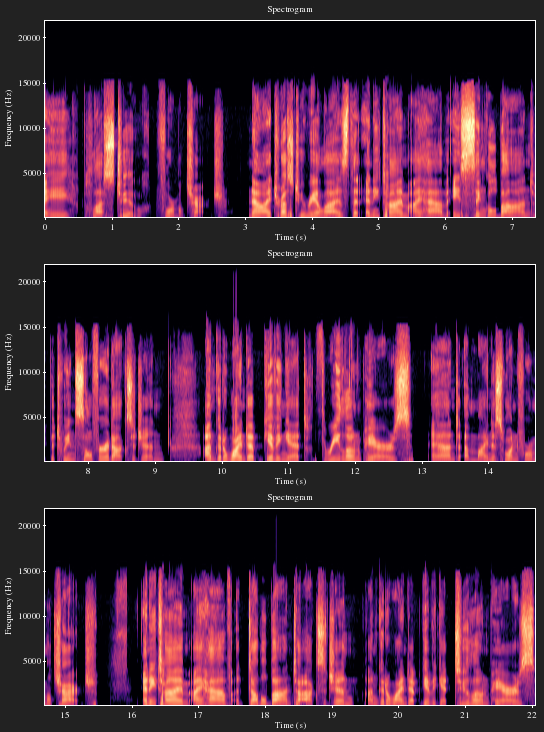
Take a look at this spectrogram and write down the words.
a plus two formal charge. Now, I trust you realize that anytime I have a single bond between sulfur and oxygen, I'm going to wind up giving it three lone pairs and a minus one formal charge. Anytime I have a double bond to oxygen, I'm going to wind up giving it two lone pairs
